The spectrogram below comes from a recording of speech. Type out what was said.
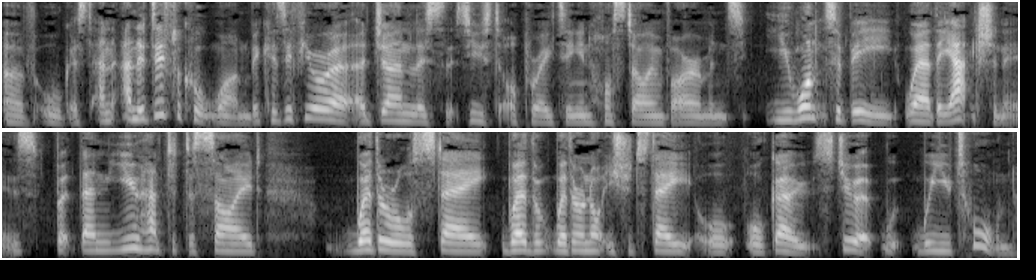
of, August, and, and a difficult one because if you're a, a, journalist that's used to operating in hostile environments, you want to be where the action is, but then you had to decide whether or stay, whether whether or not you should stay or, or go. Stuart, w- were you torn?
